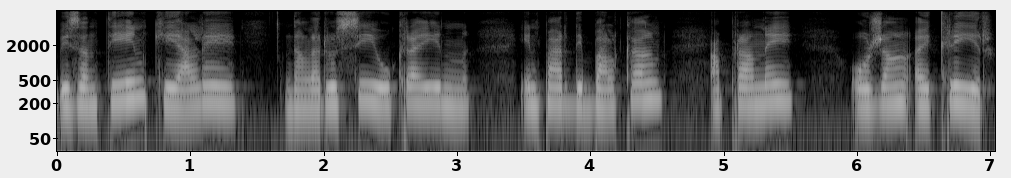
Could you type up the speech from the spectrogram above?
byzantins qui allaient dans la Russie, Ukraine, une part des Balkans, apprenaient aux gens à écrire.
